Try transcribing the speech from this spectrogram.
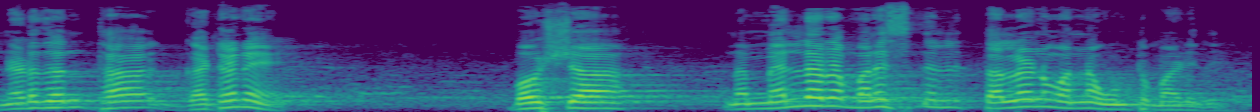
ನಡೆದಂಥ ಘಟನೆ ಬಹುಶಃ ನಮ್ಮೆಲ್ಲರ ಮನಸ್ಸಿನಲ್ಲಿ ತಲ್ಲಣವನ್ನು ಉಂಟು ಮಾಡಿದೆ.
